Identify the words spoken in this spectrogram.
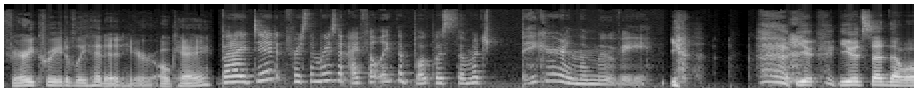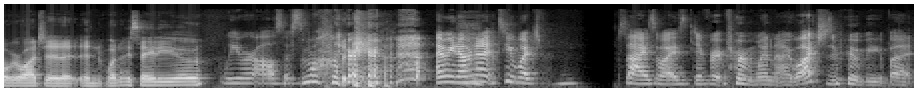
very creatively hid it here, okay? But I did, for some reason, I felt like the book was so much bigger in the movie. Yeah. you you had said that while we were watching it and what did I say to you? We were all so smaller. I mean, I'm not too much size wise different from when I watched the movie, but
